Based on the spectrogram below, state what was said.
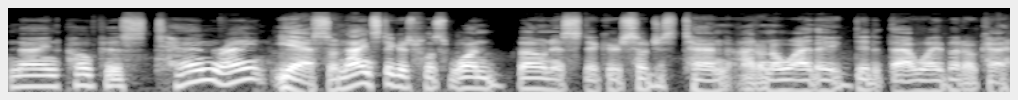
nine, Popus, 10, right? Yeah, so nine stickers plus one bonus sticker, so just 10. I don't know why they did it that way, but okay.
